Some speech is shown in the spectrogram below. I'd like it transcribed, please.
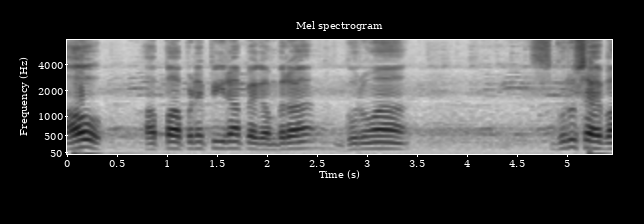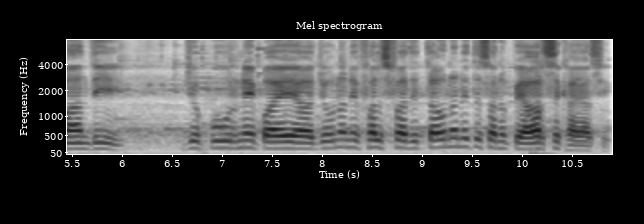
ਆਓ ਆਪਾਂ ਆਪਣੇ ਪੀਰਾਂ, ਪੈਗੰਬਰਾਂ, ਗੁਰੂਆਂ, ਗੁਰੂ ਸਾਹਿਬਾਨ ਦੀ ਜੋ ਪੂਰਨੇ ਪਾਏ ਆ, ਜੋ ਉਹਨਾਂ ਨੇ ਫਲਸਫਾ ਦਿੱਤਾ, ਉਹਨਾਂ ਨੇ ਤੇ ਸਾਨੂੰ ਪਿਆਰ ਸਿਖਾਇਆ ਸੀ।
